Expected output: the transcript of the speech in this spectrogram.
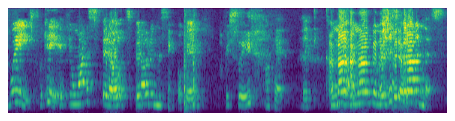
Wait, okay, if you want to spit out, spit out in the sink, okay? Obviously. Okay, like. I'm not. I'm not gonna just spit spit out. out in this.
